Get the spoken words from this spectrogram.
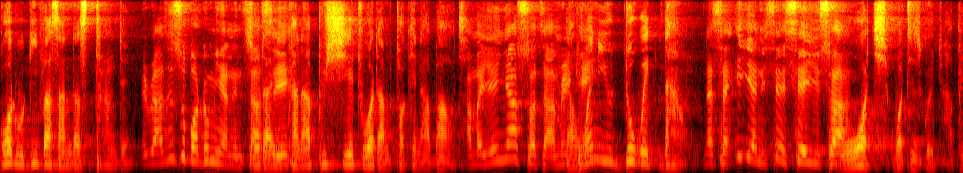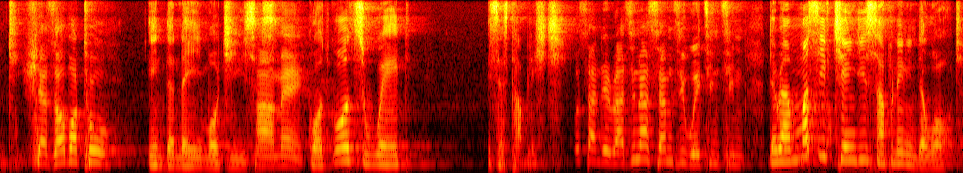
God will give us understanding so that you can appreciate what I'm talking about. And when you do it now, watch what is going to happen to you. In the name of Jesus. Amen. Because God's word is established. There are massive changes happening in the world.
